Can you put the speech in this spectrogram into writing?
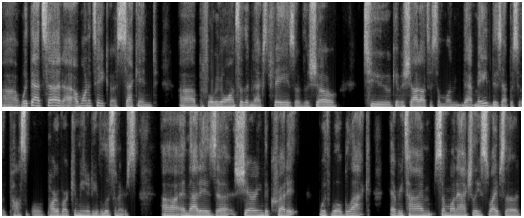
Uh, with that said, I, I want to take a second uh, before we go on to the next phase of the show to give a shout out to someone that made this episode possible, part of our community of listeners. Uh, and that is uh, sharing the credit with Will Black. Every time someone actually swipes a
